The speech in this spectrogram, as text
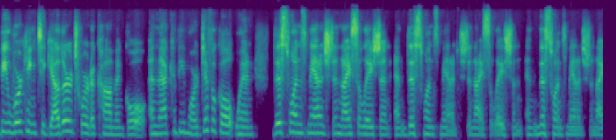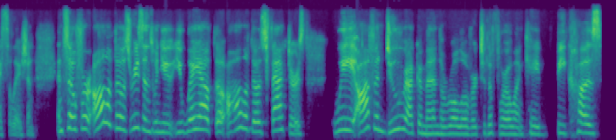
be working together toward a common goal. And that can be more difficult when this one's managed in isolation and this one's managed in isolation and this one's managed in isolation. And so for all of those reasons, when you, you weigh out the, all of those factors, we often do recommend the rollover to the 401k because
